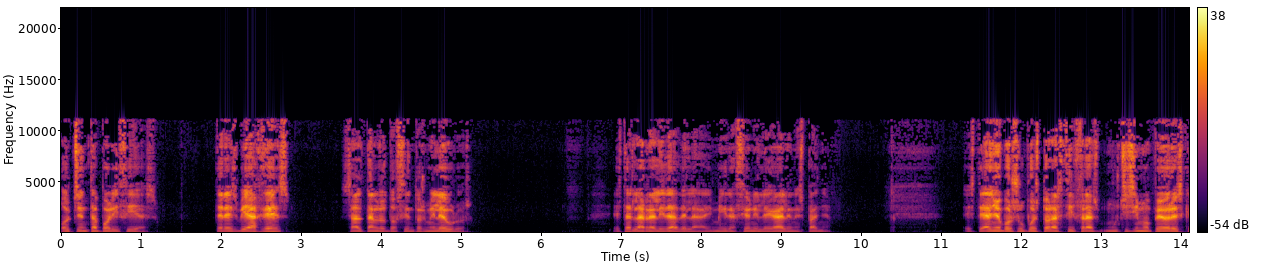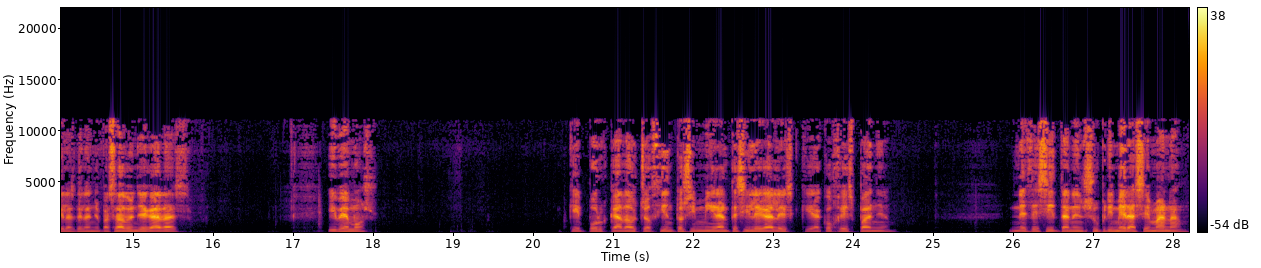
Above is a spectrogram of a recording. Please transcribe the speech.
80 policías. Tres viajes, saltan los 200.000 euros. Esta es la realidad de la inmigración ilegal en España. Este año, por supuesto, las cifras muchísimo peores que las del año pasado en llegadas. Y vemos que por cada 800 inmigrantes ilegales que acoge España, necesitan en su primera semana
